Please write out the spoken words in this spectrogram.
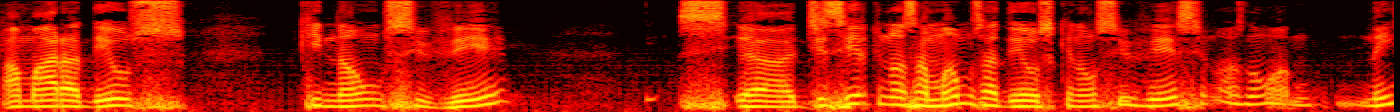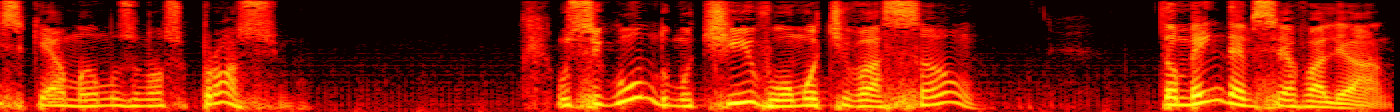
amar a Deus que não se vê, uh, dizer que nós amamos a Deus que não se vê, se nós não, nem sequer amamos o nosso próximo. O segundo motivo ou motivação também deve ser avaliado.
